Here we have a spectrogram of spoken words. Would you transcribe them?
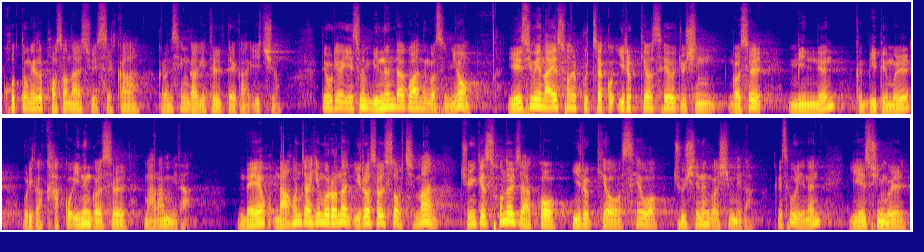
고통에서 벗어날 수 있을까? 그런 생각이 들 때가 있죠. 근데 우리가 예수를 믿는다고 하는 것은요, 예수님이 나의 손을 붙잡고 일으켜 세워주신 것을 믿는 그 믿음을 우리가 갖고 있는 것을 말합니다. 내, 나 혼자 힘으로는 일어설 수 없지만 주님께서 손을 잡고 일으켜 세워주시는 것입니다. 그래서 우리는 예수님을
